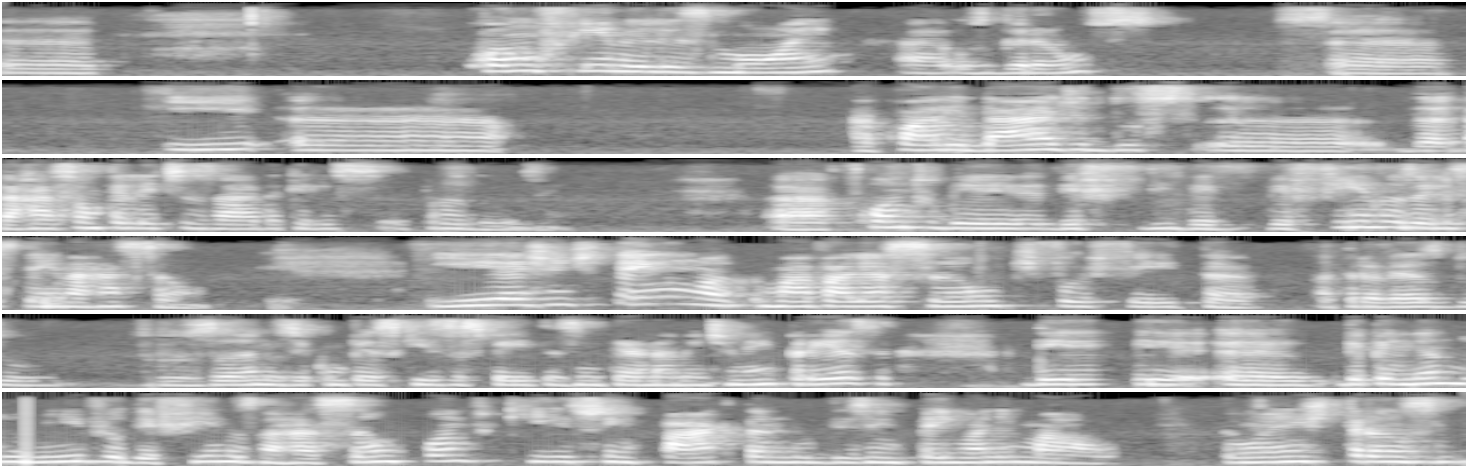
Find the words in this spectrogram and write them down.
uh, quão fino eles moem os grãos e a qualidade dos, da, da, ração peletizada que eles produzem, quanto de, de, de, de finos eles têm na ração. E a gente tem uma, uma avaliação que foi feita através do, dos anos e com pesquisas feitas internamente na empresa, de, eh, dependendo do nível de finos na ração, quanto que isso impacta no desempenho animal. Então, a gente trans,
